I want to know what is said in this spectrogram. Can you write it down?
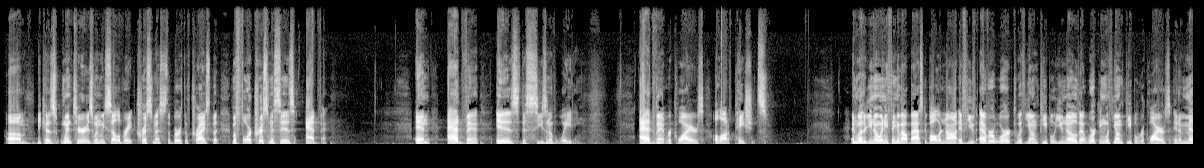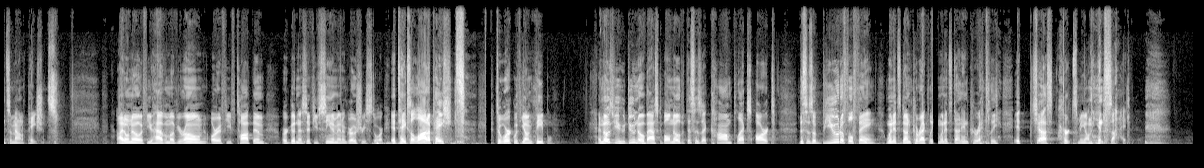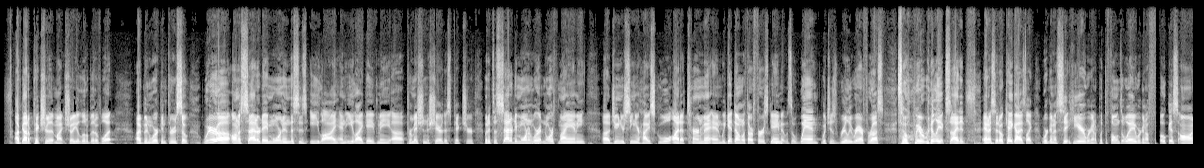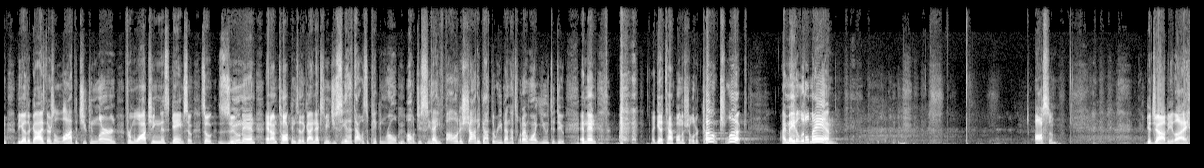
Um, because winter is when we celebrate Christmas, the birth of Christ, but before Christmas is Advent. And Advent is the season of waiting. Advent requires a lot of patience. And whether you know anything about basketball or not, if you've ever worked with young people, you know that working with young people requires an immense amount of patience. I don't know if you have them of your own or if you've taught them or goodness, if you've seen them in a grocery store. It takes a lot of patience to work with young people. And those of you who do know basketball know that this is a complex art. This is a beautiful thing when it's done correctly. When it's done incorrectly, it just hurts me on the inside. I've got a picture that might show you a little bit of what I've been working through. So we're uh, on a Saturday morning. This is Eli, and Eli gave me uh, permission to share this picture. But it's a Saturday morning. We're at North Miami uh, Junior Senior High School at a tournament, and we get done with our first game. It was a win, which is really rare for us. So we were really excited. And I said, "Okay, guys, like we're gonna sit here. We're gonna put the phones away. We're gonna focus on the other guys. There's a lot that you can learn from watching this game. So so zoom in, and I'm talking to the guy next to me. Did you see that? That was a pick and roll. Oh, did you see that? He followed a shot. He got the rebound. That's what I want you to do. And then I get a tap on the shoulder. Coach, look, I made a little man. Awesome. Good job, Eli.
